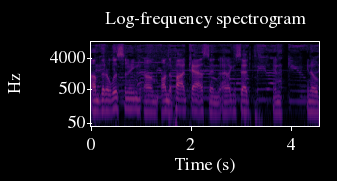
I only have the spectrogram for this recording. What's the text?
um, that are listening um, on the podcast, and uh, like I said, and you know,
